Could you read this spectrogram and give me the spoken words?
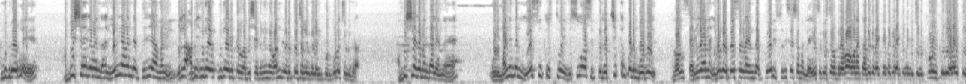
அன்புக்குரியவர்களே அபிஷேகம் என்றால் என்னவென்று தெரியாமல் இல்ல அபி இங்கே இங்கே இருக்கிறது அபிஷேகம் நீங்கள் வந்து எடுத்து சொல்லுங்கள் என்பது போல சொல்லுகிறார். அபிஷேகம் என்றால் என்ன? ஒரு மனிதன் இயேசு கிறிஸ்துவை விசுவாசித்து ரட்சிக்கப்படும் போது அதாவது சரியான இவர்கள் பேசுகிற இந்த போலி சுவிசேஷம் அல்ல. இயேசு கிறிஸ்தவத்துல வா உனக்கு அது கிடைக்கும் இது கிடைக்கும் என்று சொல்லி கூவி கூவி அழைத்து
